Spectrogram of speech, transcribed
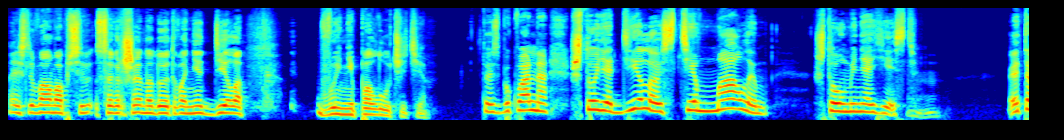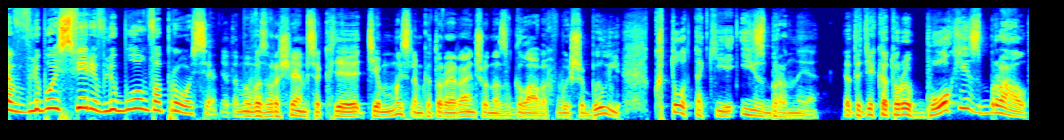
А если вам совершенно до этого нет дела, вы не получите. То есть буквально, что я делаю с тем малым, что у меня есть. Угу. Это в любой сфере, в любом вопросе. Это мы возвращаемся к тем мыслям, которые раньше у нас в главах выше были. Кто такие избранные? Это те, которые Бог избрал,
